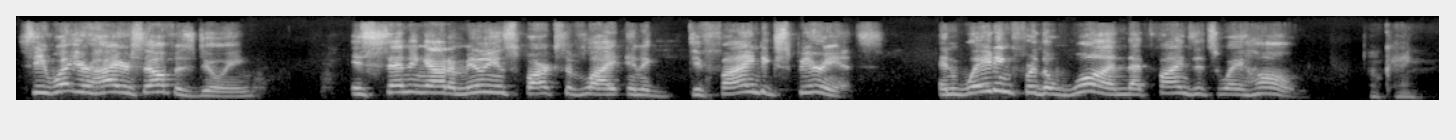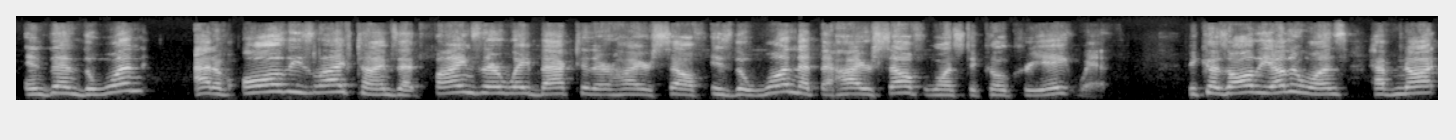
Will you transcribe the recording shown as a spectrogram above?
See, what your higher self is doing is sending out a million sparks of light in a defined experience and waiting for the one that finds its way home. okay And then the one out of all these lifetimes that finds their way back to their higher self is the one that the higher self wants to co create with because all the other ones have not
